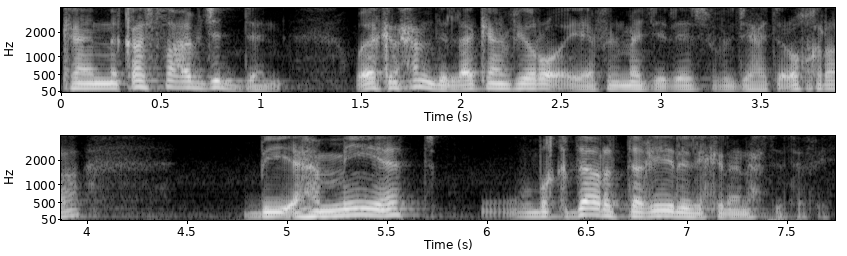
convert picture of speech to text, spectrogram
كان نقاش صعب جدا ولكن الحمد لله كان في رؤية في المجلس وفي الجهات الأخرى. بأهمية ومقدار التغيير اللي كنا نحدثه فيه.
